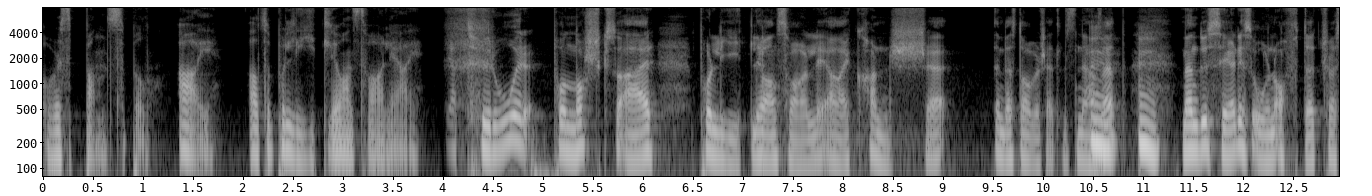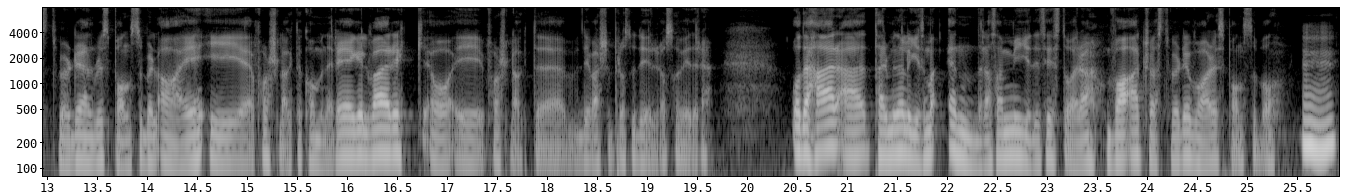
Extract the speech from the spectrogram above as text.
og responsible AI? Altså pålitelig og ansvarlig AI? Jeg tror på norsk så er pålitelig og ansvarlig AI kanskje den beste oversettelsen jeg har mm, sett. Mm, mm. Men du ser disse ordene ofte, 'trustworthy and responsible AI', i forslag til kommende regelverk og i forslag til diverse prosedyrer osv. Og, det her er terminologi som har endra seg mye de siste åra. Hva er trustworthy, hva er responsible? Mm.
